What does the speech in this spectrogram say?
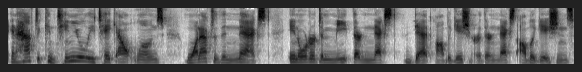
and have to continually take out loans one after the next in order to meet their next debt obligation or their next obligations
